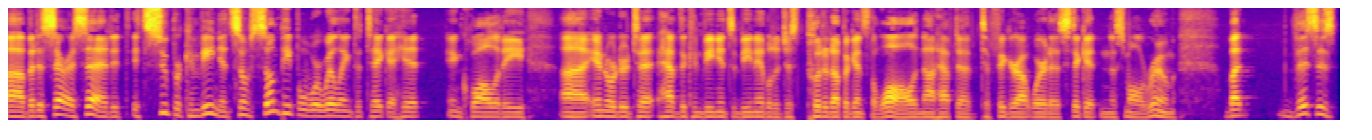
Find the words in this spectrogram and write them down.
uh, but as Sarah said, it, it's super convenient. So some people were willing to take a hit in quality uh, in order to have the convenience of being able to just put it up against the wall and not have to to figure out where to stick it in a small room. But this is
